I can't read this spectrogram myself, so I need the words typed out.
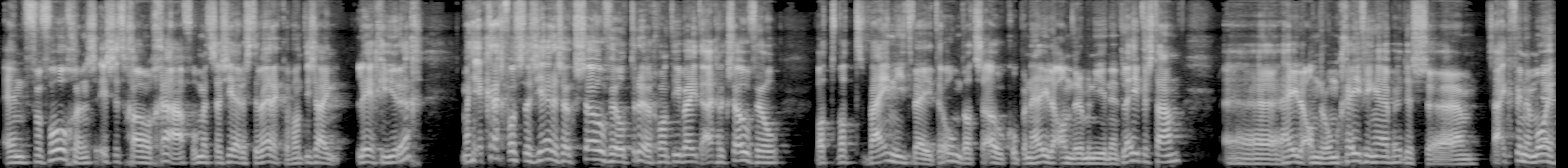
En vervolgens is het gewoon gaaf om met stagiaires te werken. Want die zijn leergierig. Maar je krijgt van stagiaires ook zoveel terug. Want die weten eigenlijk zoveel wat, wat wij niet weten. Omdat ze ook op een hele andere manier in het leven staan. Eh, hele andere omgeving hebben. Dus eh, ja, ik vind hem mooi.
